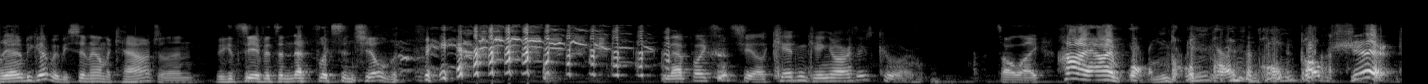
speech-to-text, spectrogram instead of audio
yeah, it'd be good. We'd be sitting on the couch, and then we could see if it's a Netflix and chill movie. Netflix and chill. Kid in King Arthur's Court. It's all like, "Hi, I'm shit."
